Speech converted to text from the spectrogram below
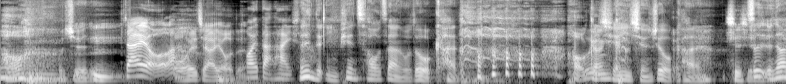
好，我觉得，嗯，加油了，我会加油的，我会打他一下。那你的影片超赞，我都有看，好，以前以前就有看，谢谢。是人家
